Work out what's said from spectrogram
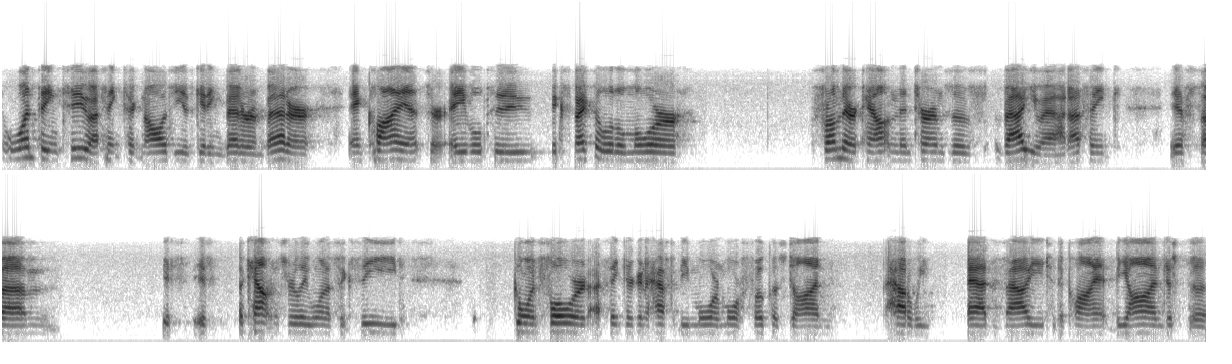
one thing too, I think technology is getting better and better, and clients are able to expect a little more from their accountant in terms of value add. I think if um, if if accountants really want to succeed going forward, I think they're going to have to be more and more focused on how do we add value to the client beyond just the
